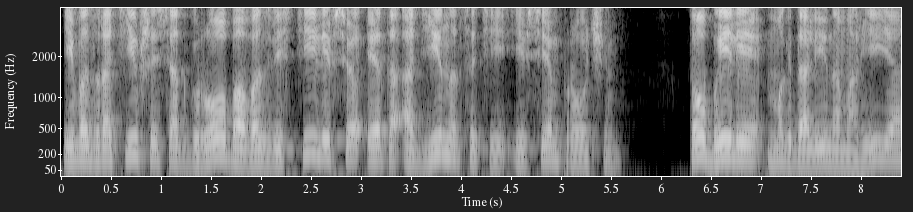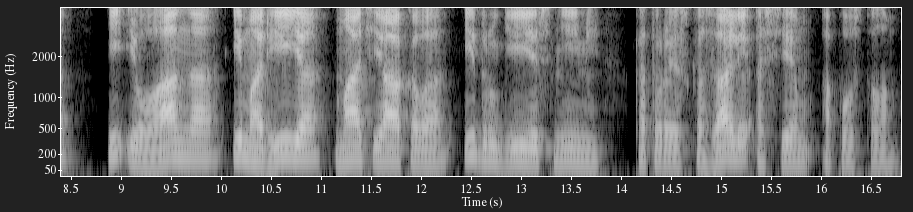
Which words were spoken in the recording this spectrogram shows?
И, возвратившись от гроба, возвестили все это одиннадцати и всем прочим. То были Магдалина Мария, и Иоанна, и Мария, мать Якова, и другие с ними, которые сказали о сем апостолам.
